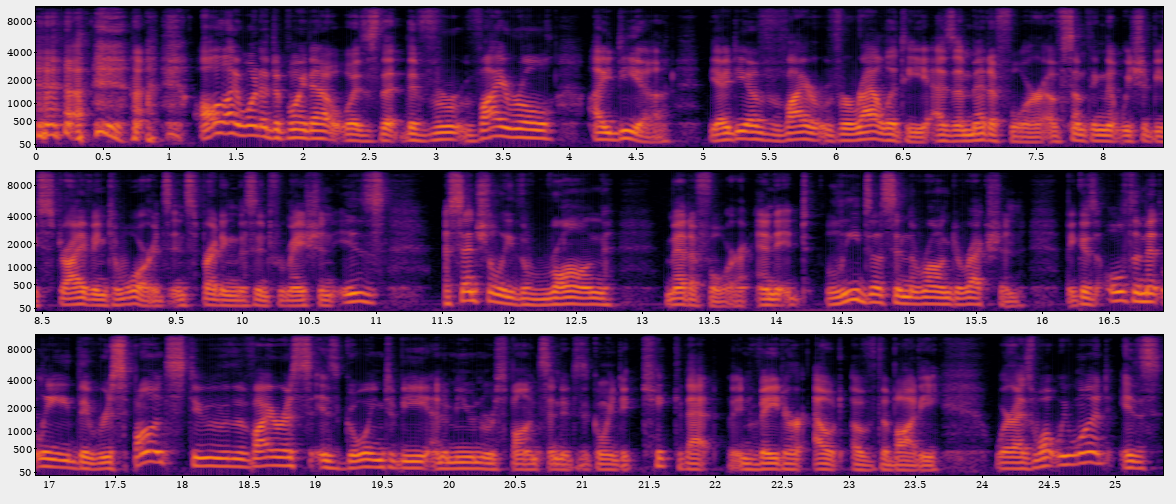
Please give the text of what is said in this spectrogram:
All I wanted to point out was that the vir- viral idea, the idea of vir- virality as a metaphor of something that we should be striving towards in spreading this information, is essentially the wrong metaphor and it leads us in the wrong direction because ultimately the response to the virus is going to be an immune response and it is going to kick that invader out of the body. Whereas what we want is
